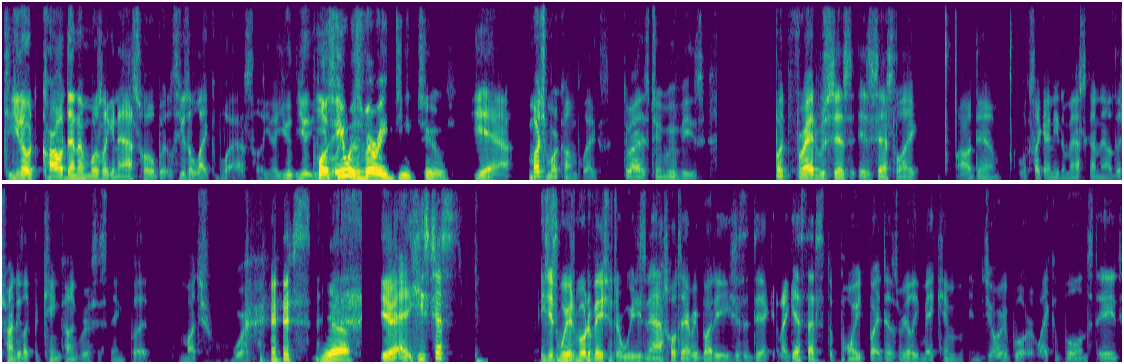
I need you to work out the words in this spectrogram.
you know, Carl Denham was like an asshole, but he was a likable asshole. You know, you you you Plus, he was very deep too. Yeah, much more complex throughout his two movies. But Fred was just is just like, oh damn, looks like I need a mascot now. They're trying to do like the King Kong versus thing, but much worse. Yeah, Yeah, and he's just he's just weird. His motivations are weird. He's an asshole to everybody. He's just a dick. And I guess that's the point, but it doesn't really make him enjoyable or likable on stage.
